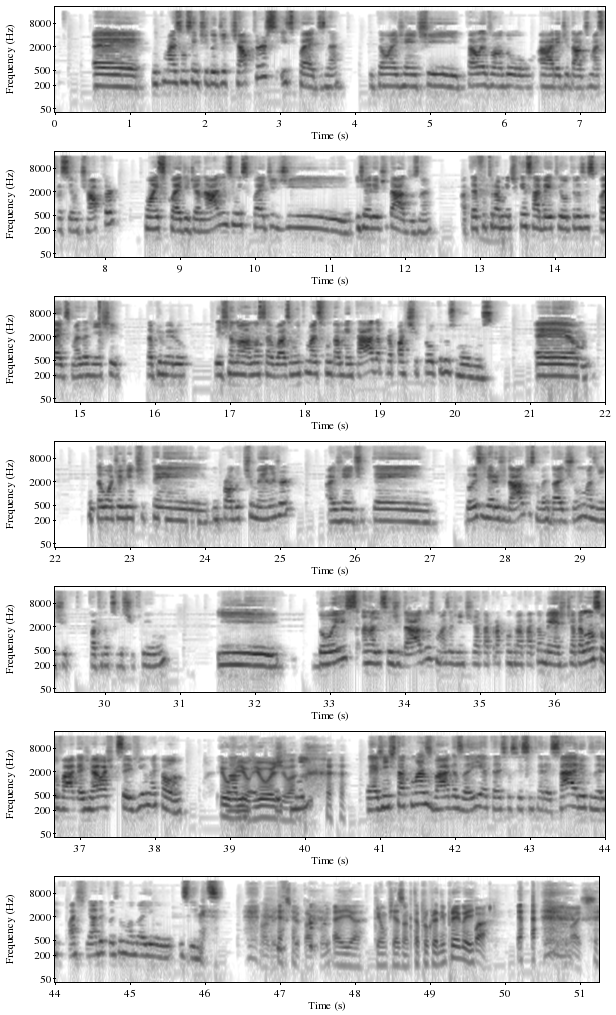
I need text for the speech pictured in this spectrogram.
É, muito mais no sentido de chapters e squads, né? Então, a gente está levando a área de dados mais para ser um chapter, com a squad de análise e um squad de engenharia de dados, né? Até futuramente, quem sabe, aí tem outras squads, mas a gente está primeiro deixando a nossa base muito mais fundamentada para partir para outros rumos. É, então, hoje a gente tem um Product Manager, a gente tem dois engenheiros de dados, na verdade um, mas a gente está tentando substituir um, e dois analistas de dados, mas a gente já está para contratar também. A gente até lançou vaga já, eu acho que você viu, né, Cauã? Eu lá vi, eu vi hoje lá. É, a gente está com umas vagas aí, até se vocês se interessarem ou quiserem compartilhar, depois eu mando aí os links. Olha aí, que espetáculo, hein? Aí, ó, tem um piazão que tá procurando emprego aí. Opa! Nós.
